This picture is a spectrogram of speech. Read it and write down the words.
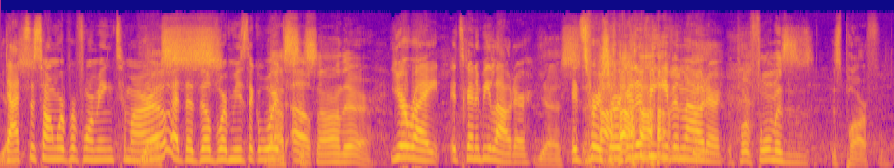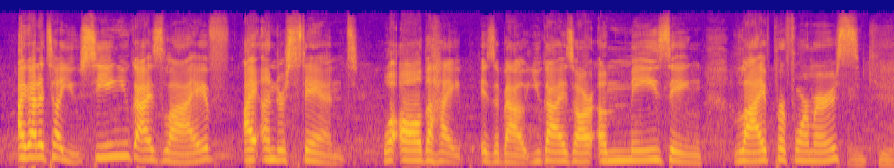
That's the song we're performing tomorrow Yes. at the Billboard Music Awards. That's oh, the song there. you're right. It's going to be louder. Yes. It's for sure going to be even louder. The performance is, is powerful. I got to tell you, seeing you guys live, I understand what all the hype is about. You guys are amazing live performers. Thank you.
